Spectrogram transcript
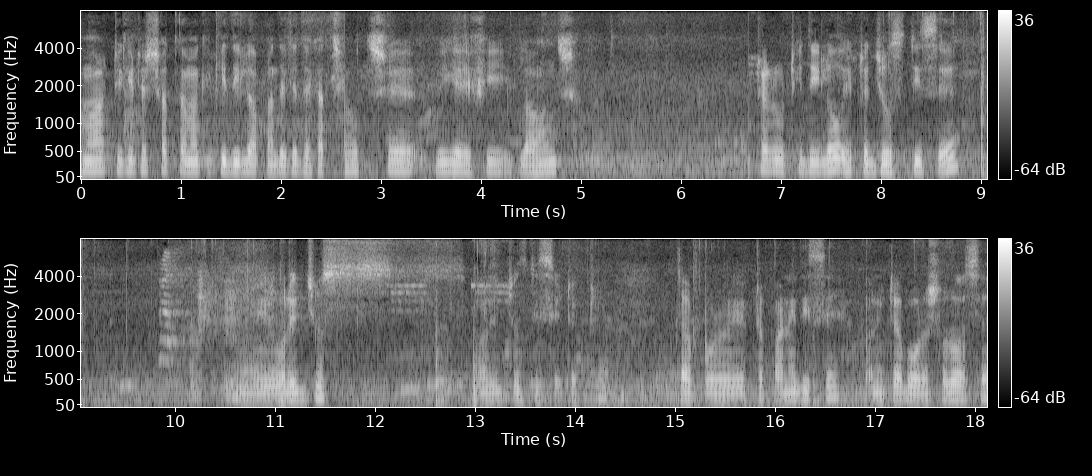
আমার টিকিটের সাথে আমাকে কি দিল আপনাদেরকে দেখাচ্ছে। হচ্ছে ভিআইপি লঞ্চ একটা রুটি দিল, একটা জুস দিছে। অরেঞ্জ জুস অরেঞ্জ জুস দিছে এটা একটা। তারপরে একটা পানি দিছে, পানিটা বড় সড়ো আছে।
